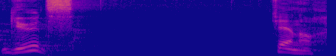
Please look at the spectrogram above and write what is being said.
Guds tjener.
